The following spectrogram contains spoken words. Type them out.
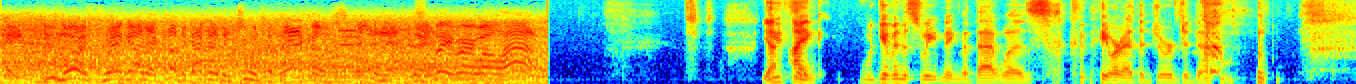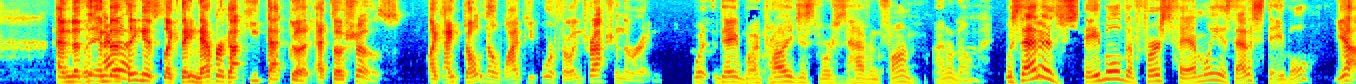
Hey, Hugh Morris drank out of that cup. The guy could have been chewing tobacco and spitting that thing. He may very well have. Yeah, you think, given the sweetening, that that was they were at the Georgia Dome? And the Was and the a- thing is, like, they never got heat that good at those shows. Like, I don't know why people were throwing trash in the ring. What they probably just were just having fun. I don't know. Hmm. Was that a stable? The first family is that a stable? Yeah,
